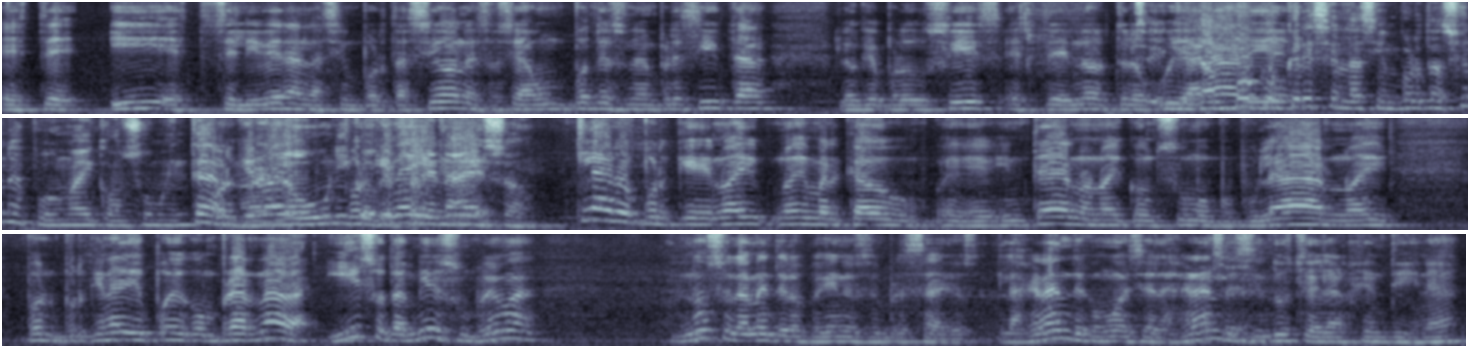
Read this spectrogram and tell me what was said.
este y este, se liberan las importaciones o sea un pote es una empresita lo que producís este no te lo Sí, que cuida tampoco nadie crecen las importaciones porque no hay consumo interno. porque es no hay- lo único que frena tiene- eso. Claro, porque no hay, no hay mercado eh, interno, no hay consumo popular, no hay. Bueno, porque nadie puede comprar nada. Y eso también es un problema, no solamente los pequeños empresarios, las grandes, como decía, las grandes industrias de la Argentina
